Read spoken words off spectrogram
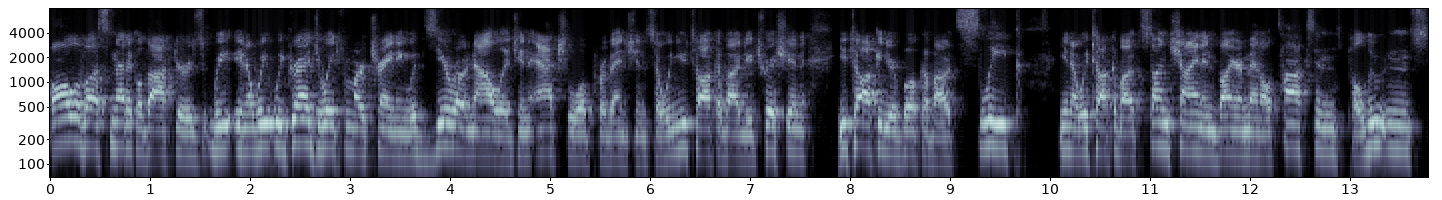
all of us medical doctors, we you know we, we graduate from our training with zero knowledge in actual prevention. So when you talk about nutrition, you talk in your book about sleep you know, we talk about sunshine, environmental toxins, pollutants,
